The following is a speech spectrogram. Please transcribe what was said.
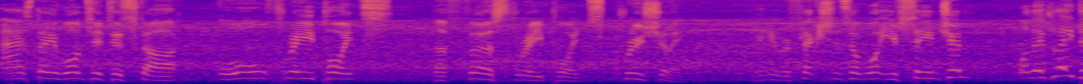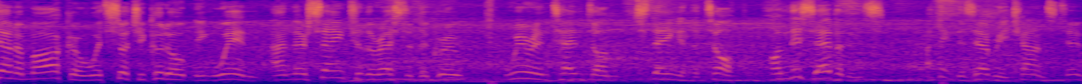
as they wanted to start. All three points, the first three points, crucially. Any reflections on what you've seen, Jim? Well, they've laid down a marker with such a good opening win, and they're saying to the rest of the group, we're intent on staying at the top. On this evidence, I think there's every chance too.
